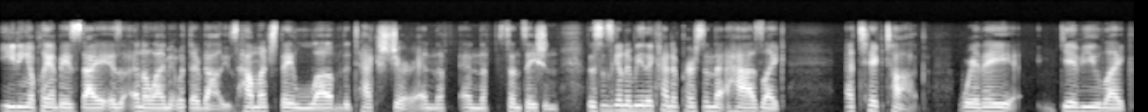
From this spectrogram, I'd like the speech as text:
eating a plant-based diet is in alignment with their values, how much they love the texture and the and the sensation. This is going to be the kind of person that has like a TikTok where they give you like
